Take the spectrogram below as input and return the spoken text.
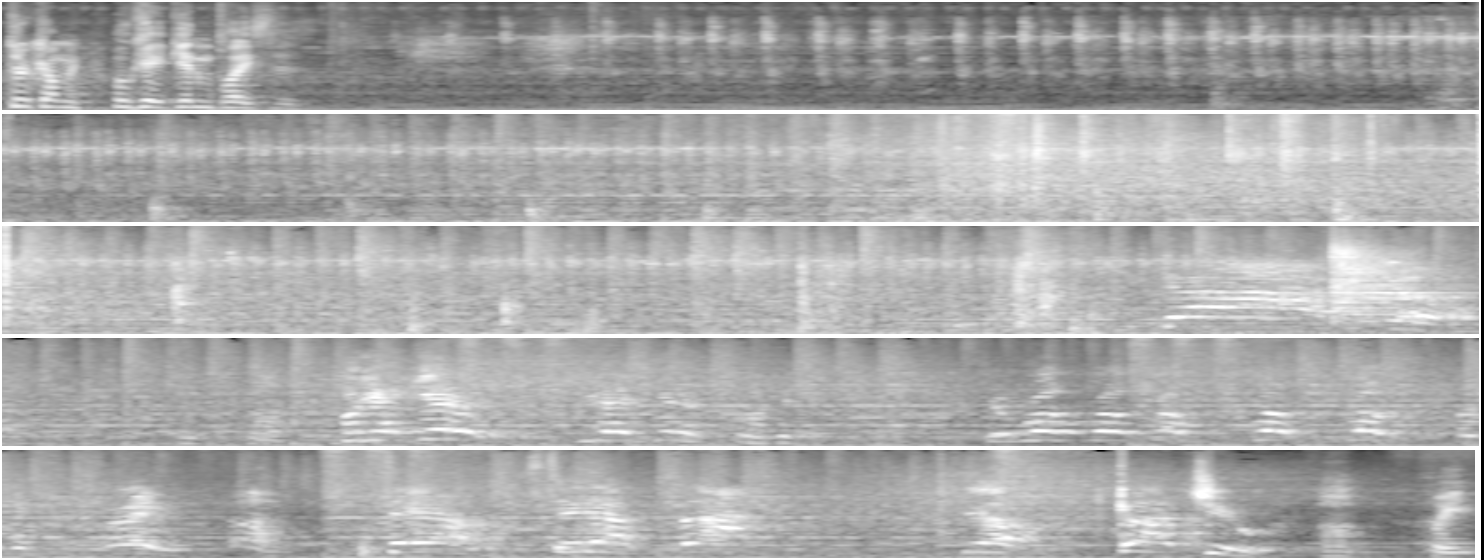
they're coming. Okay, get in places. Yeah! Got you! Oh, wait,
